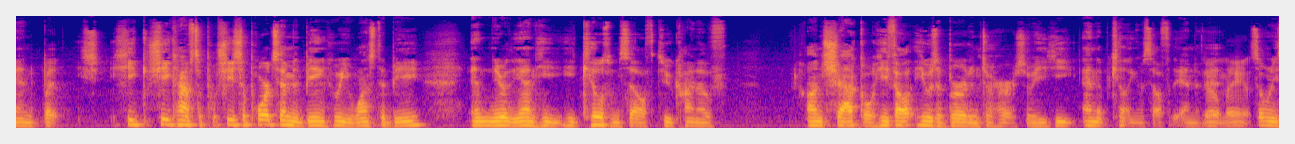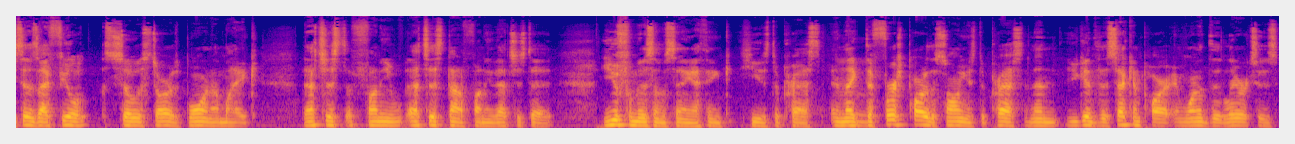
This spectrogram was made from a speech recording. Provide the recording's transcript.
and but he she kind of support, she supports him in being who he wants to be and near the end he he kills himself to kind of unshackle he felt he was a burden to her so he he ended up killing himself at the end of oh, it man. so when he says i feel so a star is born i'm like that's just a funny. That's just not funny. That's just a euphemism saying I think he is depressed. And like mm. the first part of the song is depressed, and then you get to the second part, and one of the lyrics is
